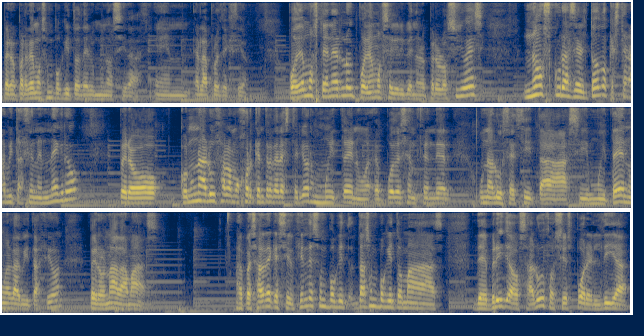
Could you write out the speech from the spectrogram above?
pero perdemos un poquito de luminosidad en, la proyección. Podemos tenerlo y podemos seguir viéndolo, pero lo suyo es no oscuras del todo, que esté la habitación en negro, pero con una luz a lo mejor que entre del exterior muy tenue. Puedes encender una lucecita así muy tenue en la habitación, pero nada más. A pesar de que si enciendes un poquito, das un poquito más de brillo o luz, o si es por el día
